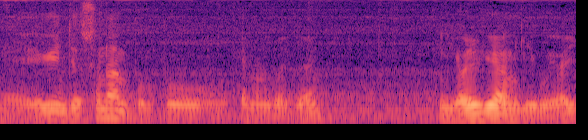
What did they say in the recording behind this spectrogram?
네, 여기 이제 순환 펌프 되는 거죠. 이 열교환기고요.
